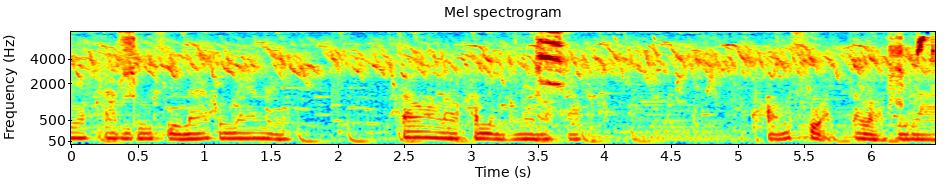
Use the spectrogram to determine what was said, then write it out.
เนี่ยครับดูสีหน้าคุณแม่เลย ต้องเราขมิงเลยนะครับพร้อมสวดตลอดเวลา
